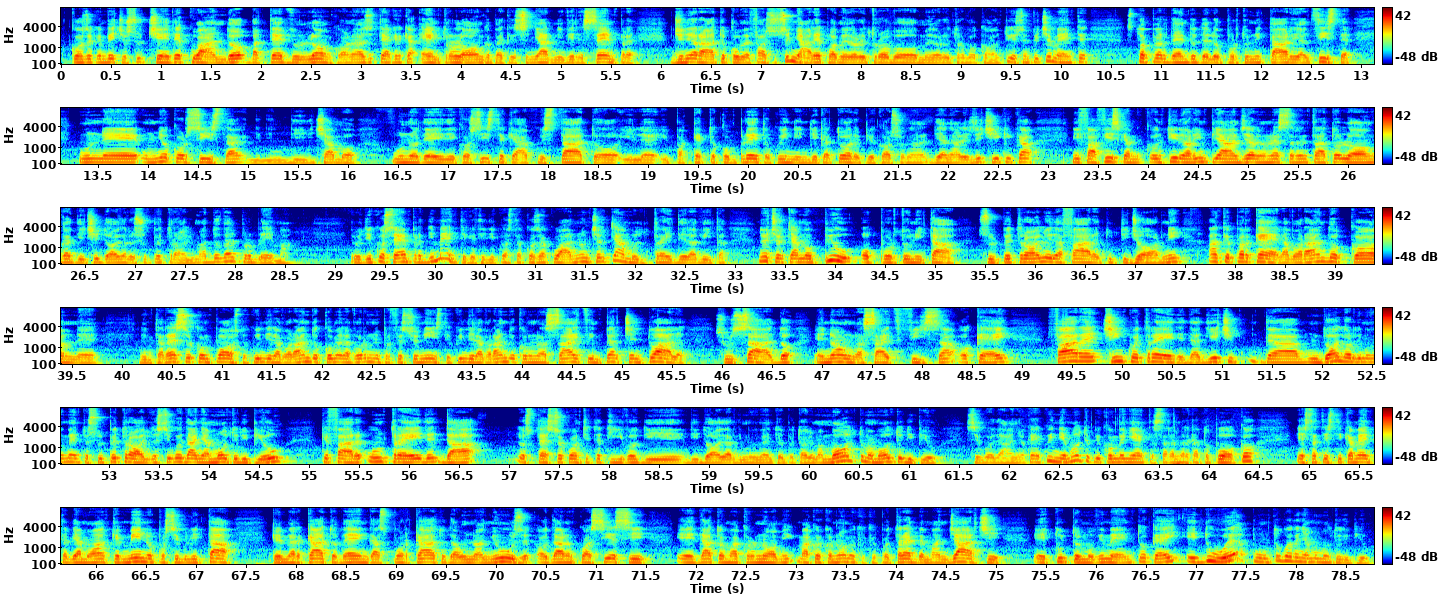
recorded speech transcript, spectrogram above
cosa che invece succede quando battezzo un long con analisi tecnica, entro long perché il segnale mi viene sempre generato come falso segnale e poi me lo ritrovo, me lo ritrovo conto. Io semplicemente sto perdendo delle opportunità rialziste. Un, eh, un mio corsista, di, di, diciamo uno dei, dei, corsisti che ha acquistato il, il, pacchetto completo, quindi indicatore più corso di analisi ciclica, mi fa fisca, continua a rimpiangere non essere entrato long a 10 dollari sul petrolio. Ma dov'è il problema? Lo dico sempre, dimenticati di questa cosa qua, non cerchiamo il trade della vita, noi cerchiamo più opportunità sul petrolio da fare tutti i giorni, anche perché lavorando con l'interesse composto, quindi lavorando come lavorano i professionisti, quindi lavorando con una site in percentuale sul saldo e non la site fissa, ok? Fare 5 trade da, 10, da un dollaro di movimento sul petrolio si guadagna molto di più che fare un trade da lo stesso quantitativo di, di, dollari di movimento del petrolio, ma molto, ma molto di più si guadagna. ok? Quindi è molto più conveniente stare al mercato poco e statisticamente abbiamo anche meno possibilità che il mercato venga sporcato da una news o da un qualsiasi eh, dato macroeconomico che potrebbe mangiarci eh, tutto il movimento, ok? E due, appunto, guadagniamo molto di più.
